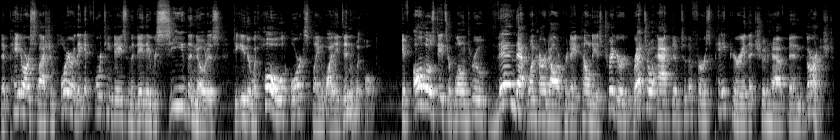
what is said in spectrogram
the payor slash employer, they get 14 days from the day they receive the notice to either withhold or explain why they didn't withhold. If all those dates are blown through, then that $100 per day penalty is triggered retroactive to the first pay period that should have been garnished.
